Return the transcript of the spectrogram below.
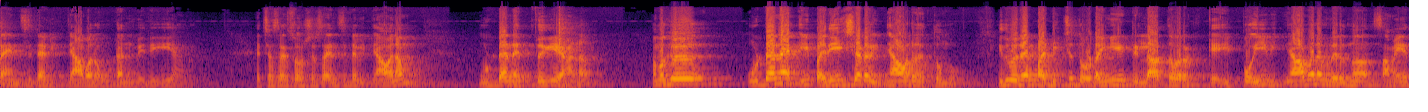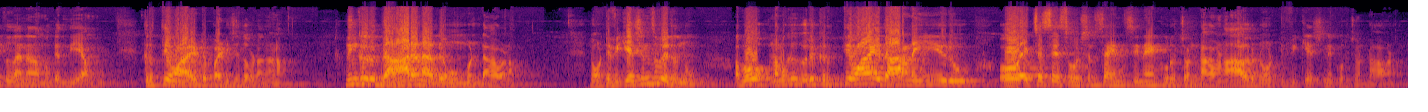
സയൻസിന്റെ വിജ്ഞാപനം ഉടൻ വരികയാണ്. എച്ച് എസ് ഐ സോഷ്യൽ സയൻസിന്റെ വിജ്ഞാപനം ഉടൻ എത്തുകയാണ് നമുക്ക് ഉടനെ ഈ പരീക്ഷയുടെ വിജ്ഞാപനം എത്തുമ്പോൾ ഇതുവരെ പഠിച്ചു തുടങ്ങിയിട്ടില്ലാത്തവർക്കൊക്കെ ഇപ്പോൾ ഈ വിജ്ഞാപനം വരുന്ന സമയത്ത് തന്നെ നമുക്ക് എന്ത് ചെയ്യാം? കൃത്യമായിട്ട് പഠിച്ചു തുടങ്ങണം. നിങ്ങൾക്കൊരു ധാരണ അതിന് മുമ്പ് ഉണ്ടാവണം നോട്ടിഫിക്കേഷൻസ് വരുന്നു. അപ്പോൾ നമുക്ക് ഒരു കൃത്യമായ ധാരണ ഈ ഒരു എച്ച് എസ് എ സോഷ്യൽ സയൻസിനെ കുറിച്ചുണ്ടാവണം. ആ ഒരു നോട്ടിഫിക്കേഷനെ കുറിച്ചുണ്ടാവണം.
